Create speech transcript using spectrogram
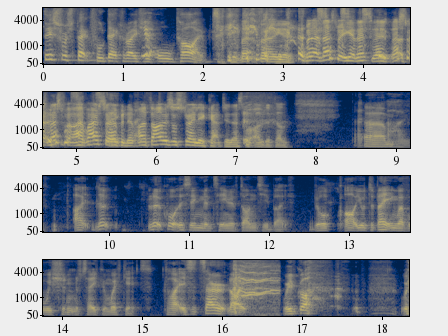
disrespectful declaration yeah. of all time. but, but, yeah. but that's what, yeah, that's that's that's, that's what I, that's what happened. If I was Australia captain, that's what I would have done. Um, I, I look look what this England team have done to you both. You're oh, you're debating whether we shouldn't have taken wickets. Like it's a terrible. Like we've got. We,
